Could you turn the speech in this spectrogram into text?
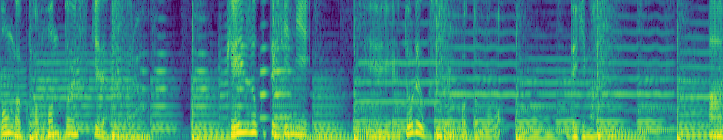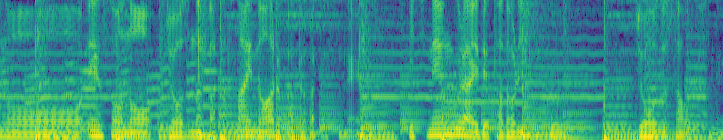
音楽が本当に好きだったら、継続的に、えー、努力することもできます。あのー、演奏の上手な方、才能ある方がですね、1年ぐらいでたどり着く上手さをですね、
